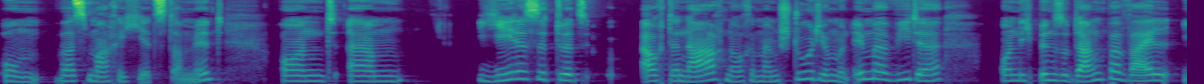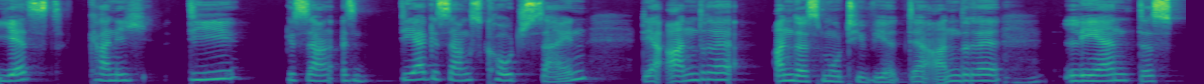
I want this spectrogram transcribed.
um? Was mache ich jetzt damit? Und ähm, jede Situation, auch danach noch in meinem Studium und immer wieder. Und ich bin so dankbar, weil jetzt kann ich die Gesang, also der Gesangscoach sein, der andere anders motiviert, der andere Mhm. lernt, dass,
